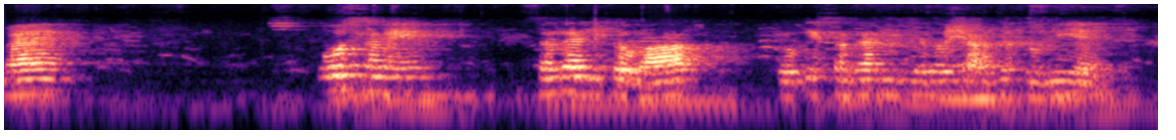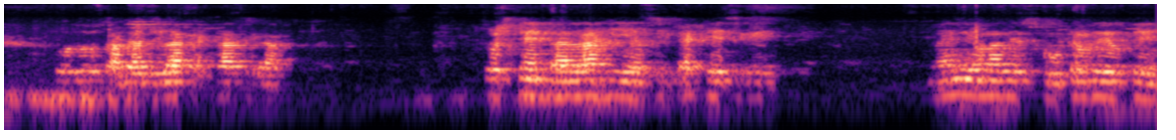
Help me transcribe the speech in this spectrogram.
ਮੈਂ ਉਸ ਸਮੇਂ ਸੰਗਤ ਜੀ ਤੋਂ ਬਾਅਦ, ਕਿਉਂਕਿ ਸੰਗਤ ਜੀ ਜਦੋਂ ਸ਼ਹਾਦਤ ਹੁੰਦੀ ਹੈ, ਉਦੋਂ ਸਾਡਾ ਜ਼ਿਲ੍ਹਾ ਇਕੱਠਾ ਸੀਗਾ। ਕੁਝ ਦਿਨ ਪਹਿਲਾਂ ਹੀ ਅਸੀਂ ਇਕੱਠੇ ਸੀਗੇ। ਮੈਂ ਵੀ ਉਹਨਾਂ ਦੇ ਸਕੂਟਰ ਦੇ ਉੱਤੇ,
